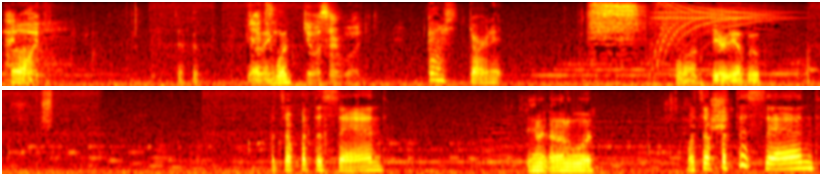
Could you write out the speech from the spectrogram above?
nine Ugh. wood. Definitely. You Jackson, wood? Give us our wood. gosh darn it. Hold on. Here, you gotta move. What's up with the sand? Damn it, I'm out of wood. What's up with the sand?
